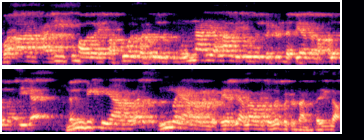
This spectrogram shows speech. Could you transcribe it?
குரானும் ஹதீஸும் அவர்களை பக்குவப்படுத்துவதற்கு முன்னாடி அல்லாவுடைய தூதர் பெற்றிருந்த பேர் அந்த மக்களுக்கு மத்தியில நம்பிக்கையானவர் உண்மையானவர் என்ற பெயரை அல்லாவுடைய தூதர் பெற்றிருந்தாங்க. சரிங்களா?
